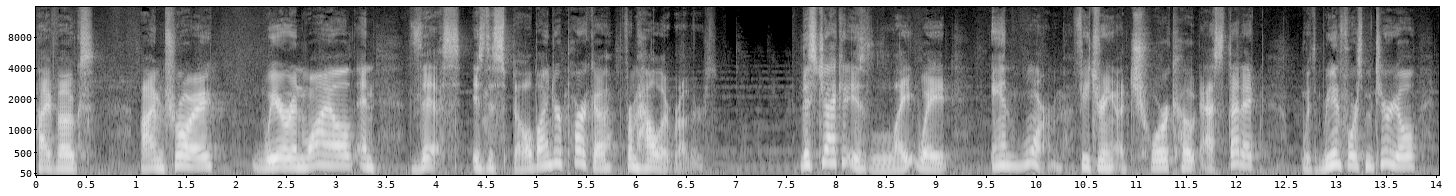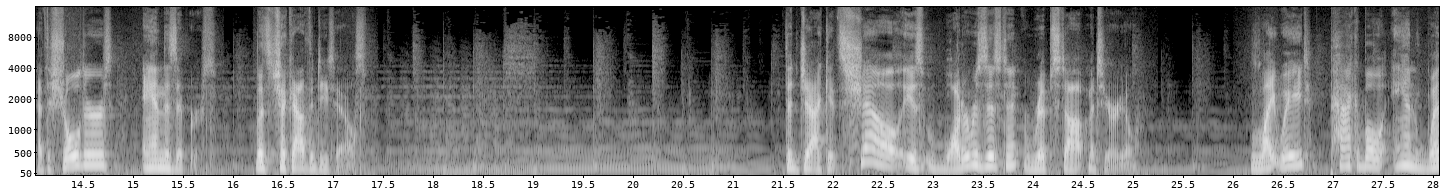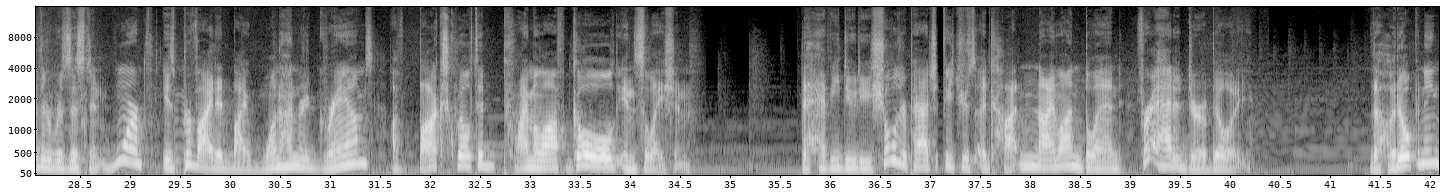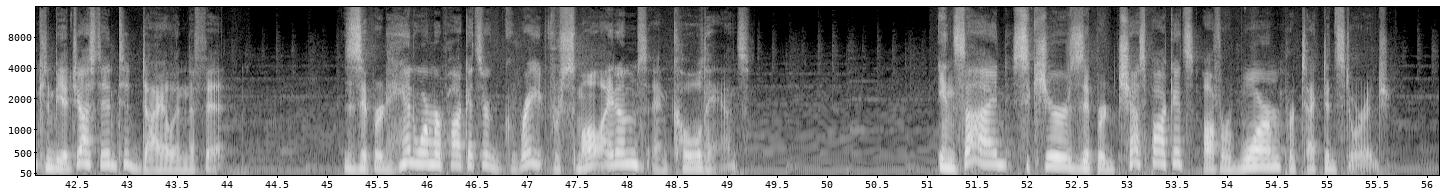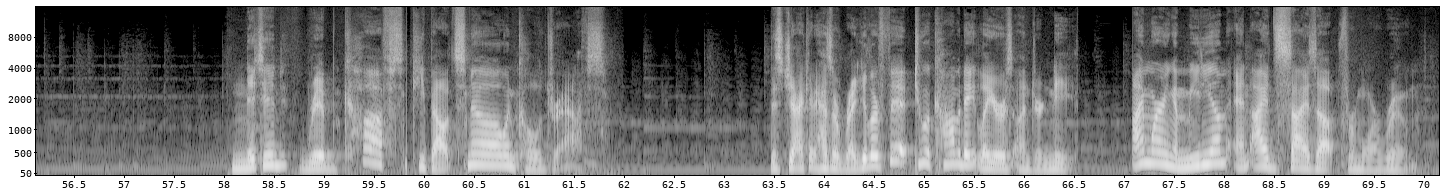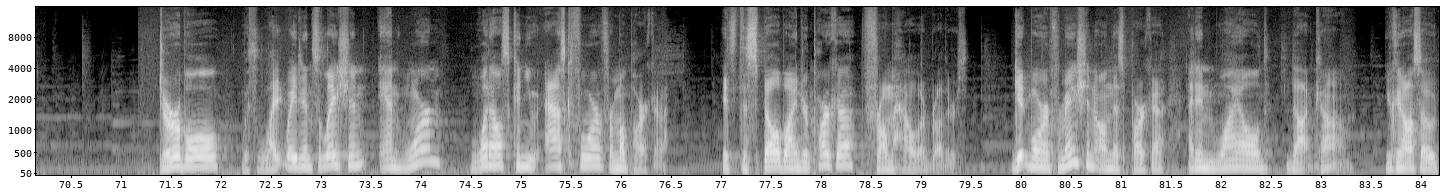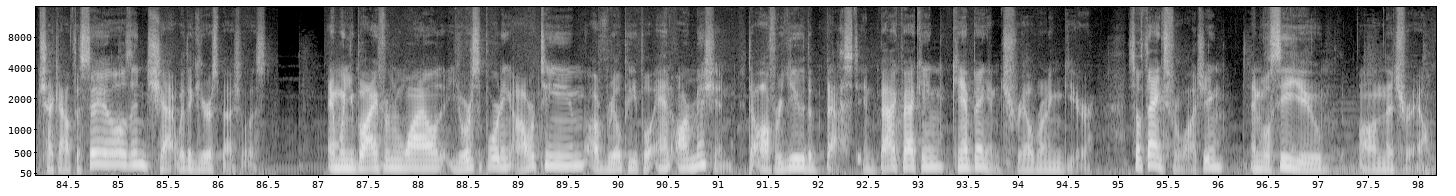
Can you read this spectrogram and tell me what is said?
Hi, folks. I'm Troy. We're Enwild, and this is the Spellbinder Parka from Howler Brothers. This jacket is lightweight and warm, featuring a chore coat aesthetic with reinforced material at the shoulders and the zippers. Let's check out the details. The jacket's shell is water-resistant ripstop material. Lightweight, packable, and weather-resistant warmth is provided by 100 grams of box-quilted PrimaLoft Gold insulation. The heavy-duty shoulder patch features a cotton nylon blend for added durability. The hood opening can be adjusted to dial in the fit. Zippered hand warmer pockets are great for small items and cold hands. Inside, secure zippered chest pockets offer warm, protected storage. Knitted rib cuffs keep out snow and cold drafts. This jacket has a regular fit to accommodate layers underneath. I'm wearing a medium and I'd size up for more room. Durable, with lightweight insulation, and warm, what else can you ask for from a parka? It's the Spellbinder Parka from Howler Brothers. Get more information on this parka at enwild.com. You can also check out the sales and chat with a gear specialist. And when you buy from Wild, you're supporting our team of real people and our mission to offer you the best in backpacking, camping, and trail running gear. So thanks for watching, and we'll see you on the trail.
